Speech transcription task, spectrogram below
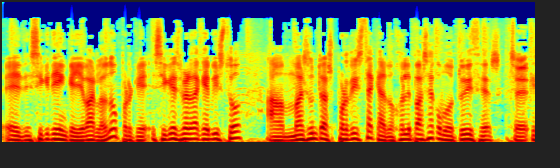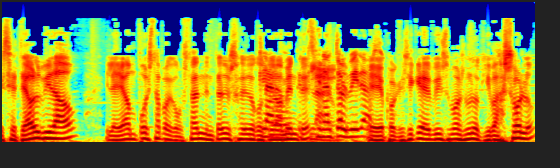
eh, sí que tienen que llevarlo, ¿no? Porque sí que es verdad que he visto a más de un transportista que a lo mejor le pasa como tú dices, que se te ha olvidado y la llevan puesta porque como están entrando y saliendo Claro, continuamente. final te olvidas. eh, porque sí que he visto más de uno que iba solo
